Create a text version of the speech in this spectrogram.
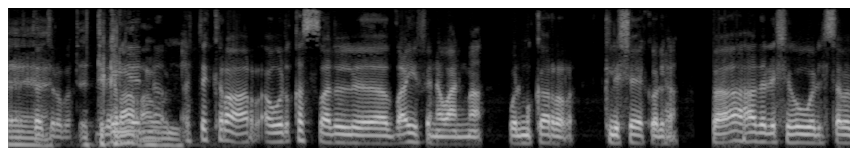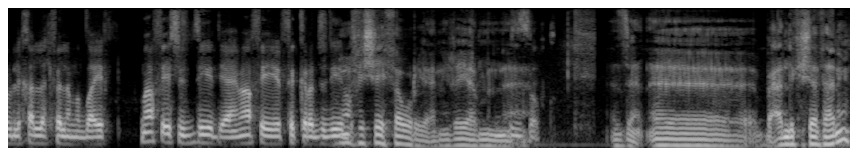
التجربة. التكرار اللي أو التكرار أو القصة الضعيفة نوعا ما والمكررة كليشيه كلها. فهذا الشيء هو السبب اللي خلى الفيلم ضعيف. ما في شيء جديد يعني ما في فكرة جديدة. ما في شيء ثوري يعني غير من بالضبط. زين أه... عندك شيء ثاني؟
